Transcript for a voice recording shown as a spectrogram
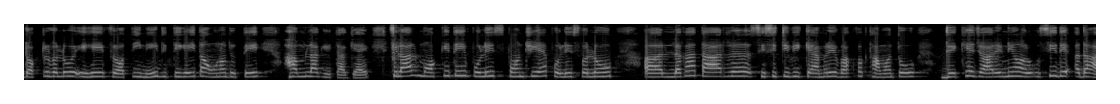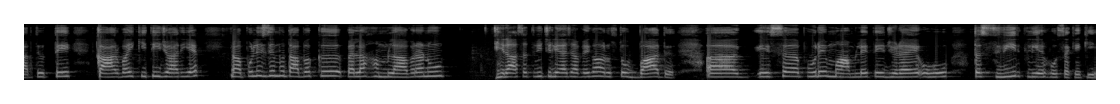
ਡਾਕਟਰ ਵੱਲੋਂ ਇਹ ਫਰੌਤੀ ਨਹੀਂ ਦਿੱਤੀ ਗਈ ਤਾਂ ਉਹਨਾਂ ਦੇ ਉੱਤੇ ਹਮਲਾ ਕੀਤਾ ਗਿਆ ਹੈ। ਫਿਲਹਾਲ ਮੌਕੇ ਤੇ ਪੁਲਿਸ ਪਹੁੰਚੀ ਹੈ। ਪੁਲਿਸ ਵੱਲੋਂ ਅ, ਲਗਾਤਾਰ ਸੀਸੀਟੀਵੀ ਕੈਮਰੇ ਵੱਖ-ਵੱਖ ਥਾਵਾਂ ਤੋਂ ਦੇਖੇ ਜਾ ਰਹੇ ਨੇ ਔਰ ਉਸੇ ਦੇ ਆਧਾਰ ਦੇ ਉੱਤੇ ਕਾਰਵਾਈ ਕੀਤੀ ਜਾ ਰਹੀ ਹੈ। ਪੁਲਿਸ ਦੇ ਮੁਤਾਬਕ ਪਹਿਲਾਂ ਹਮਲਾਵਰਾਂ ਨੂੰ ਹਿਰਾਸਤ ਵਿੱਚ ਲਿਆ ਜਾਵੇਗਾ ਔਰ ਉਸ ਤੋਂ ਬਾਅਦ ਇਸ ਪੂਰੇ ਮਾਮਲੇ ਤੇ ਜਿਹੜਾ ਹੈ ਉਹ ਤਸਵੀਰ ਕਲੀਅਰ ਹੋ ਸਕੇਗੀ।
